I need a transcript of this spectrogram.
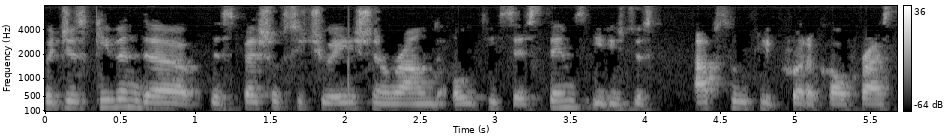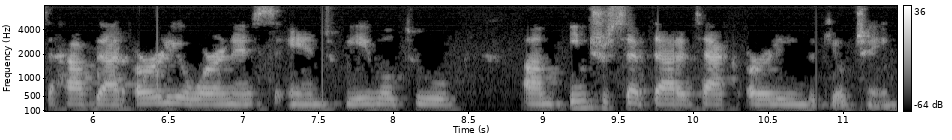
But just given the, the special situation around OT systems, it is just absolutely critical for us to have that early awareness and to be able to um, intercept that attack early in the kill chain.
